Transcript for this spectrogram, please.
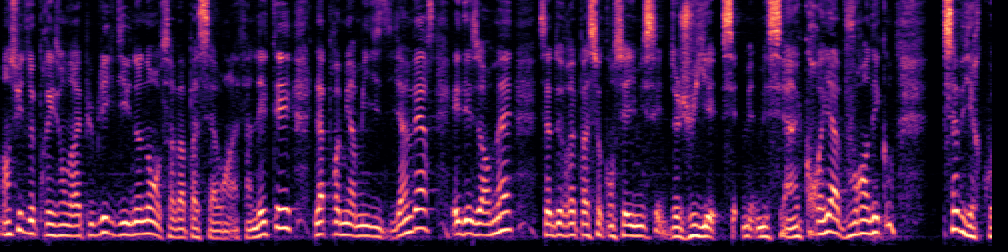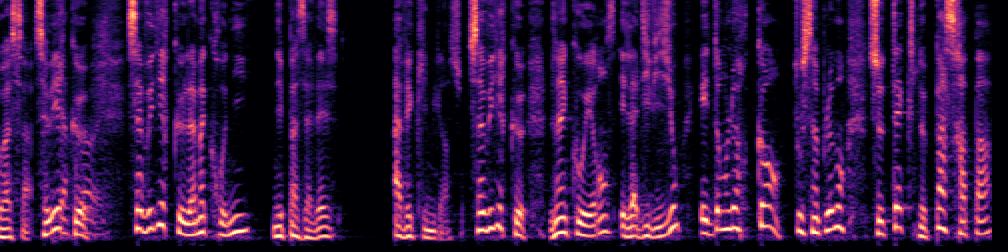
Ensuite, le président de la République dit non, non, ça va passer avant la fin de l'été. La première ministre dit l'inverse. Et désormais, ça devrait passer au Conseil des ministres de juillet. Mais, mais c'est incroyable. Vous vous rendez compte? Ça veut dire quoi ça? Ça veut dire que, ça veut dire que la Macronie n'est pas à l'aise avec l'immigration. Ça veut dire que l'incohérence et la division est dans leur camp, tout simplement. Ce texte ne passera pas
